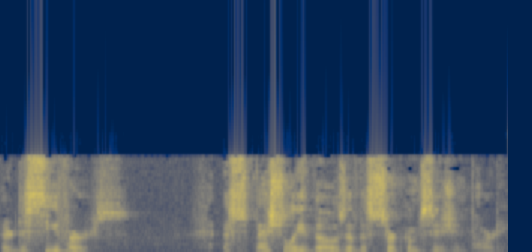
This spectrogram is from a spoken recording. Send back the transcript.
They're deceivers, especially those of the circumcision party.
